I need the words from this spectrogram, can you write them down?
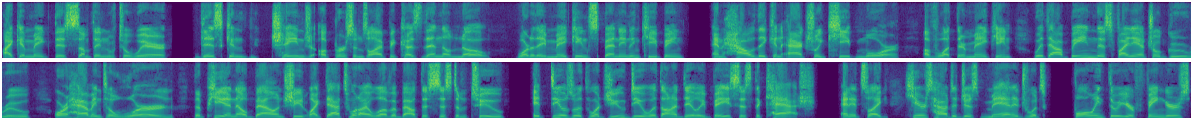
I can make this something to where this can change a person's life because then they'll know what are they making, spending and keeping and how they can actually keep more of what they're making without being this financial guru or having to learn the P&L balance sheet. Like that's what I love about the system too. It deals with what you deal with on a daily basis, the cash. And it's like, here's how to just manage what's flowing through your fingers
